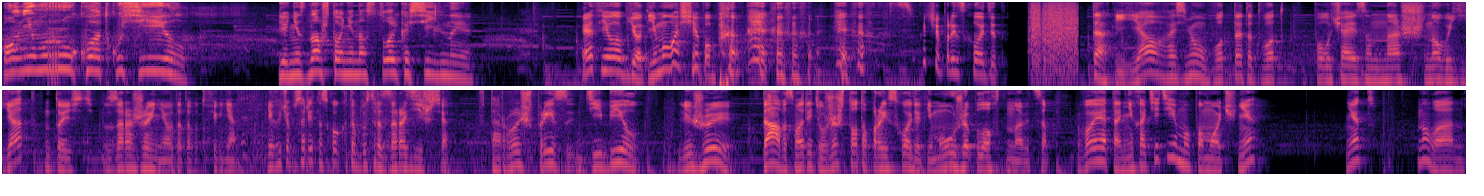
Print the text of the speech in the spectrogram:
он ему руку откусил. Я не знал, что они настолько сильные. Это его бьет, ему вообще попа... Что происходит? Так, я возьму вот этот вот, получается, наш новый яд, ну то есть заражение, вот эта вот фигня. Я хочу посмотреть, насколько ты быстро заразишься. Второй шприц, дебил, лежи. Да, вы смотрите, уже что-то происходит, ему уже плохо становится. Вы это, не хотите ему помочь, не? Нет? Ну ладно.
